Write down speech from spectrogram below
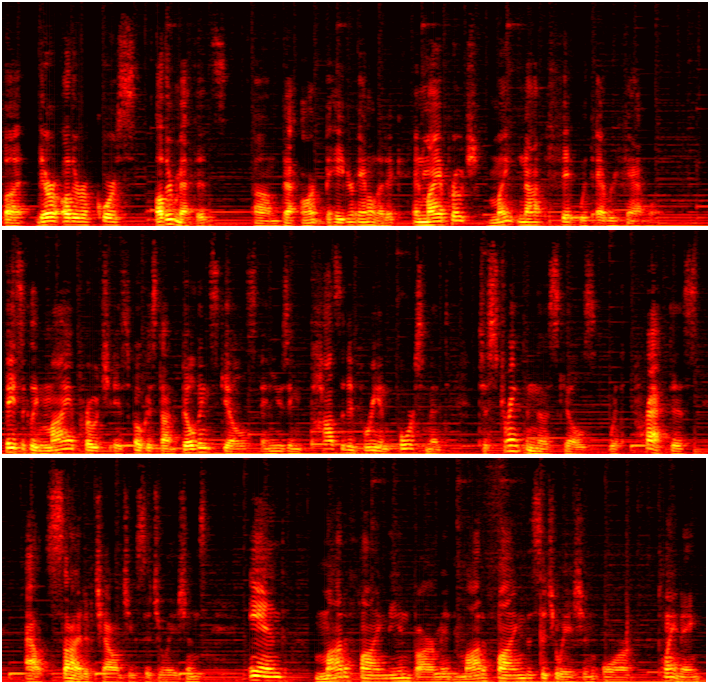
but there are other, of course, other methods um, that aren't behavior analytic, and my approach might not fit with every family. Basically, my approach is focused on building skills and using positive reinforcement to strengthen those skills with practice outside of challenging situations and modifying the environment, modifying the situation or planning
